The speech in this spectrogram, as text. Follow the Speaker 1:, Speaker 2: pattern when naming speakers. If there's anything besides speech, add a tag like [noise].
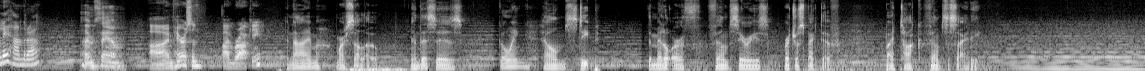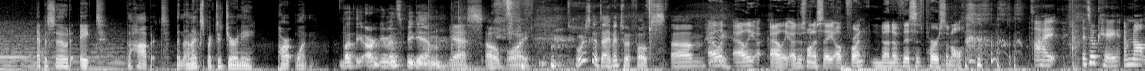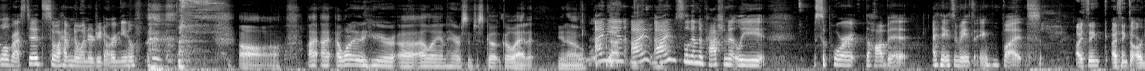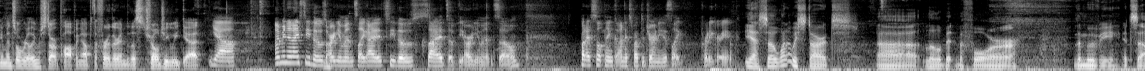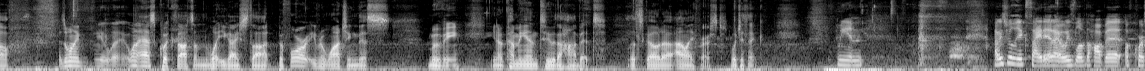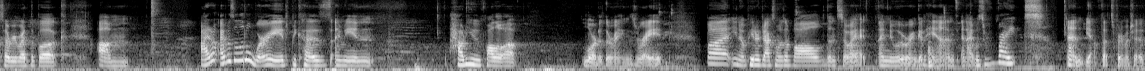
Speaker 1: Alejandra.
Speaker 2: I'm Sam.
Speaker 3: I'm Harrison.
Speaker 4: I'm Rockie.
Speaker 5: And I'm Marcelo. And this is Going Helm's Deep, the Middle Earth film series retrospective by Talk Film Society. Episode 8 The Hobbit An Unexpected Journey, Part 1.
Speaker 2: Let the arguments begin.
Speaker 5: Yes. Oh boy. [laughs] We're just gonna dive into it, folks. Um,
Speaker 3: Allie,
Speaker 5: hey.
Speaker 3: Allie, Allie, I just want to say up front, none of this is personal. [laughs]
Speaker 1: I. It's okay. I'm not well rested, so I have no energy to argue. [laughs]
Speaker 5: Aw. I, I, I wanted to hear uh, LA and Harrison just go go at it. You know.
Speaker 1: I mean, I I'm still going to passionately support The Hobbit. I think it's amazing, but
Speaker 3: I think I think the arguments will really start popping up the further into this trilogy we get.
Speaker 1: yeah. I mean, and I see those arguments. Like I see those sides of the argument. So, but I still think Unexpected Journey is like pretty great.
Speaker 5: Yeah. So why don't we start uh, a little bit before the movie itself? I just want to you know, I want to ask quick thoughts on what you guys thought before even watching this movie. You know, coming into The Hobbit. Let's go to Ale first. What do you think?
Speaker 1: I mean, I was really excited. I always loved The Hobbit. Of course, I reread the book. Um, I don't. I was a little worried because I mean, how do you follow up Lord of the Rings, right? But you know, Peter Jackson was involved, and so I I knew we were in good hands, and I was right. And yeah, that's pretty much it.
